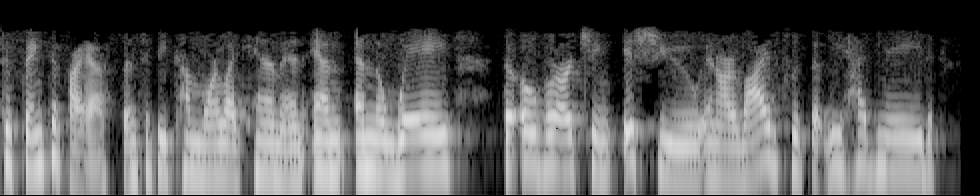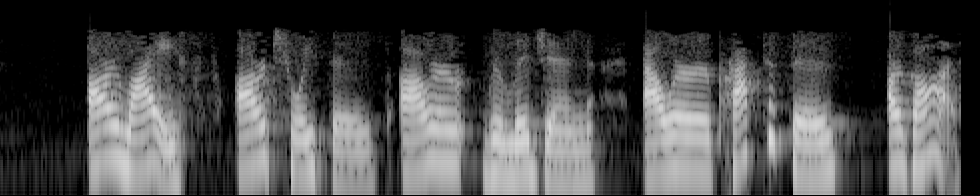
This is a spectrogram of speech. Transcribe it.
to sanctify us and to become more like him. And, and, and the way the overarching issue in our lives was that we had made our life, our choices, our religion, our practices our God.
